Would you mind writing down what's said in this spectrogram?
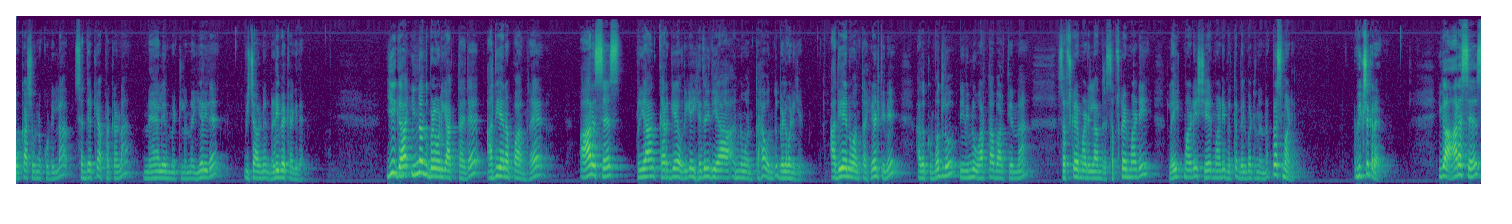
ಅವಕಾಶವನ್ನು ಕೊಟ್ಟಿಲ್ಲ. ಸದ್ಯಕ್ಕೆ ಆ ಪ್ರಕರಣ ನ್ಯಾಯಾಲಯದ ಮೆಟ್ಟಿಲನ್ನು ಏರಿದೆ, ವಿಚಾರಣೆ ನಡಿಬೇಕಾಗಿದೆ. ಈಗ ಇನ್ನೊಂದು ಬೆಳವಣಿಗೆ ಆಗ್ತಾ ಇದೆ. ಅದೇನಪ್ಪ ಅಂದರೆ R S S Priyank Kharge ಅವರಿಗೆ ಹೆದರಿದೆಯಾ ಅನ್ನುವಂತಹ ಒಂದು ಬೆಳವಣಿಗೆ. ಅದೇನು ಅಂತ ಹೇಳ್ತೀನಿ. ಅದಕ್ಕೂ ಮೊದಲು ನೀವು ಇನ್ನೂ ವಾರ್ತಾ ಭಾರತಿಯನ್ನು ಸಬ್ಸ್ಕ್ರೈಬ್ ಮಾಡಿಲ್ಲ ಅಂದರೆ ಸಬ್ಸ್ಕ್ರೈಬ್ ಮಾಡಿ, ಲೈಕ್ ಮಾಡಿ, ಶೇರ್ ಮಾಡಿ ಮತ್ತು ಬೆಲ್ ಬಟನನ್ನು ಪ್ರೆಸ್ ಮಾಡಿ. ವೀಕ್ಷಕರೇ, ಈಗ R S S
